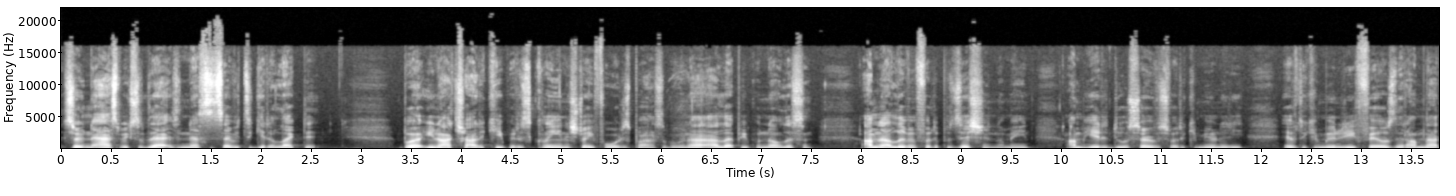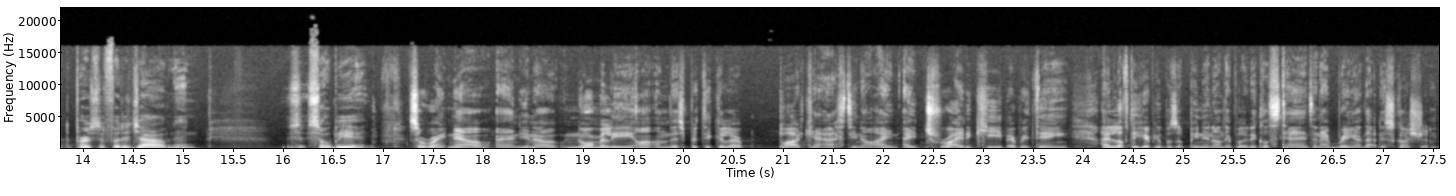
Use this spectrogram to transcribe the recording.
certain aspects of that is necessary to get elected. But you know, I try to keep it as clean and straightforward as possible, and I, I let people know, listen, I'm not living for the position. I mean, I'm here to do a service for the community. If the community feels that I'm not the person for the job, then so be it. So right now, and you know, normally on, on this particular podcast, you know, I, I try to keep everything. I love to hear people's opinion on their political stance, and I bring up that discussion.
